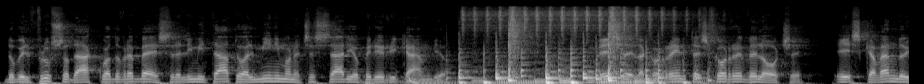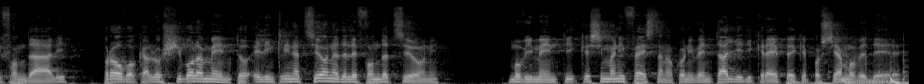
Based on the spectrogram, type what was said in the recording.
dove il flusso d'acqua dovrebbe essere limitato al minimo necessario per il ricambio. Invece la corrente scorre veloce e, scavando i fondali, provoca lo scivolamento e l'inclinazione delle fondazioni, movimenti che si manifestano con i ventagli di crepe che possiamo vedere.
